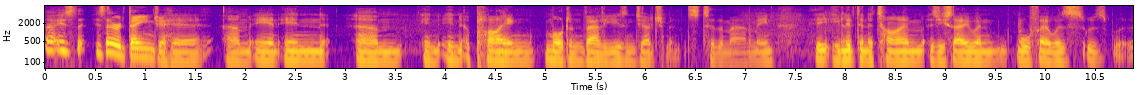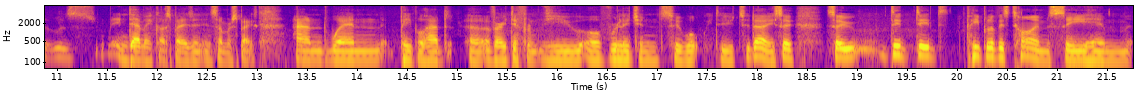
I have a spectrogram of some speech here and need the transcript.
Uh, is th- is there a danger here, um, Ian, in um, in in applying modern values and judgments to the man. I mean, he, he lived in a time, as you say, when warfare was was was endemic, I suppose, in, in some respects, and when people had a, a, very different view of religion to what we do today. So, so did did people of his time see him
